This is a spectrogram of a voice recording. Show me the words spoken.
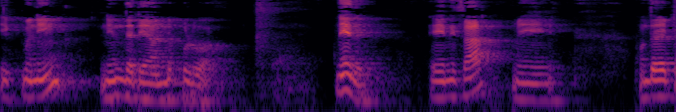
ඉක්මනින් නින්දට යන්න පුළුවන්. නේද? ඒ නිසා මේ හොඳට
